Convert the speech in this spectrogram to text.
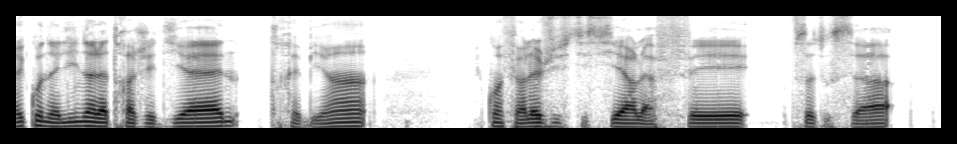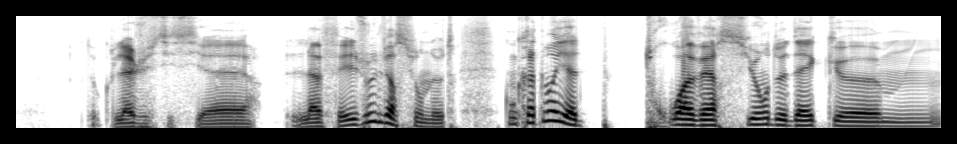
Et qu'on a Lina la tragédienne, très bien. Du coup on va faire la justicière, la fée, tout ça, tout ça. Donc la justicière, la fée. Je joue une version neutre. Concrètement, il y a trois versions de deck euh,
